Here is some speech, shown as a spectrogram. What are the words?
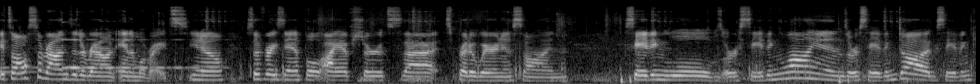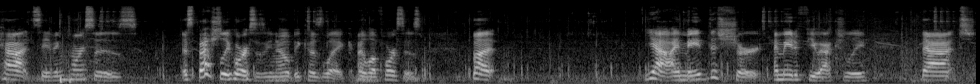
it's all surrounded around animal rights, you know? So for example, I have shirts that spread awareness on saving wolves, or saving lions, or saving dogs, saving cats, saving horses, Especially horses, you know, because, like, I love horses. But, yeah, I made this shirt. I made a few, actually, that,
